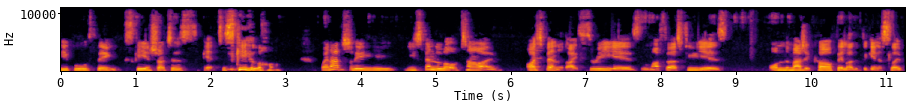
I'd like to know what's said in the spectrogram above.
People think ski instructors get to ski a lot when actually you, you spend a lot of time. I spent like three years, my first few years, on the magic carpet, like the beginner slope,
